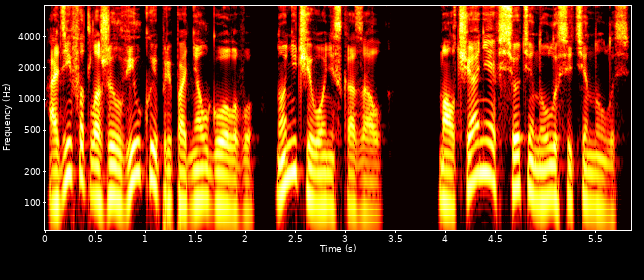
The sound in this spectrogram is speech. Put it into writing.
Адиф отложил вилку и приподнял голову, но ничего не сказал. Молчание все тянулось и тянулось,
